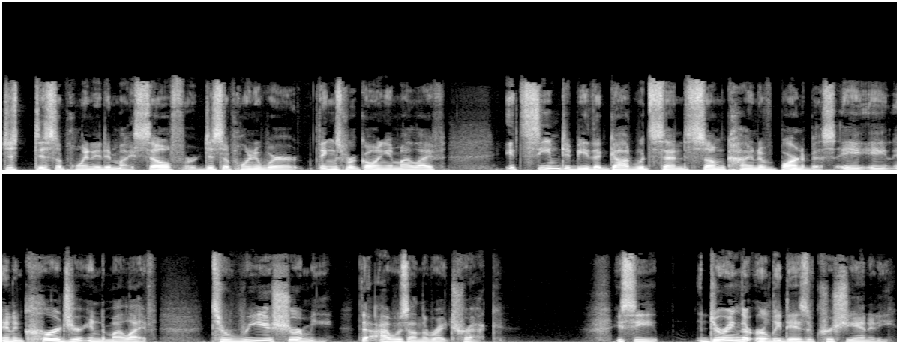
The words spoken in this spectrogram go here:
just disappointed in myself or disappointed where things were going in my life. It seemed to be that God would send some kind of Barnabas, a, a, an encourager into my life to reassure me that I was on the right track. You see, during the early days of Christianity,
